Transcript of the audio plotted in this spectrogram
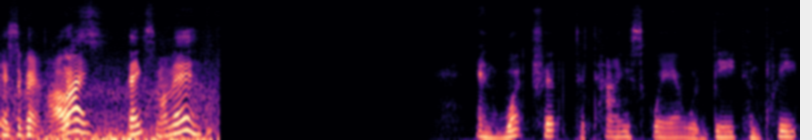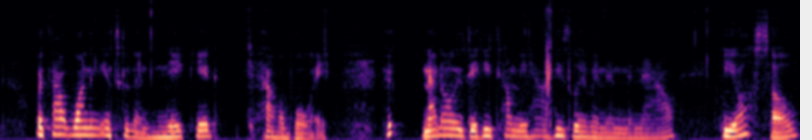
Instagram. All Yes. right. Thanks, my man. And what trip to Times Square would be complete without running into the naked cowboy? Not only did he tell me how he's living in the now, he also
